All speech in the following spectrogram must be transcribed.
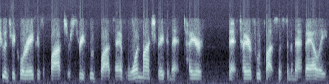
two and three quarter acres of plots. There's three food plots. I have one mock scrape in that entire that entire food plot system in that valley,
